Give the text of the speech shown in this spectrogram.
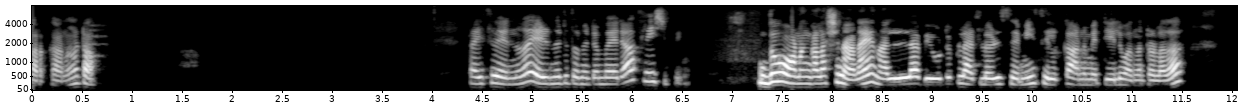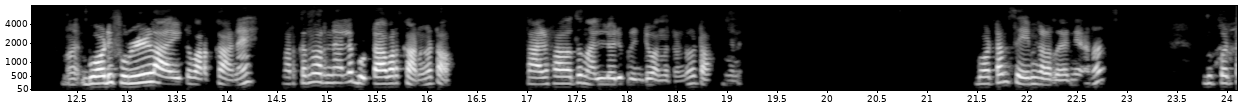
വർക്കാണ് കേട്ടോ. പ്രൈസ് വരുന്നത് എഴുന്നൂറ്റി തൊണ്ണൂറ്റൊമ്പത് രൂപ. ഫ്രീ ഷിപ്പിംഗ് ഇത് ഓണം കളക്ഷൻ ആണ്. നല്ല ബ്യൂട്ടിഫുൾ ആയിട്ടുള്ള ഒരു സെമി സിൽക്ക് ആണ് മെറ്റീരിയൽ വന്നിട്ടുള്ളത്. ബോഡി ഫുൾ ആയിട്ട് വർക്കാണേ വർക്ക് എന്ന് പറഞ്ഞാൽ ബുട്ടാ വർക്കാണ് കേട്ടോ. താഴെഭാഗത്ത് നല്ലൊരു പ്രിന്റ് വന്നിട്ടുണ്ട് കേട്ടോ. ഇങ്ങനെ. ബോട്ടം സെയിം കളർ തന്നെയാണ്. ദുപ്പട്ട.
